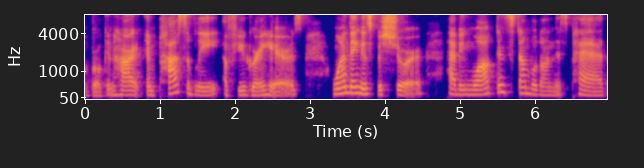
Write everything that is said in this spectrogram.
a broken heart, and possibly a few gray hairs. One thing is for sure having walked and stumbled on this path,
